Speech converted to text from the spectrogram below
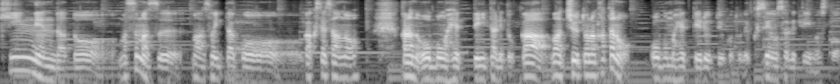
近年だと、ますます、まあそういったこう、学生さんのからの応募も減っていたりとか、まあ中東の方の応募も減っているということで苦戦をされていますと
